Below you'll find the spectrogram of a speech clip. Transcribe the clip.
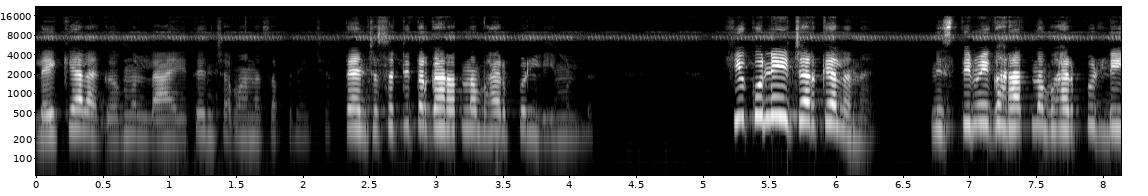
लय केला ग म्हणलं आहे त्यांच्या मनाचा पण विचार. त्यांच्यासाठी तर घरातनं बाहेर पडली म्हणलं. ही कोणी विचार केला नाही. नुसती मी घरातनं बाहेर पडली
